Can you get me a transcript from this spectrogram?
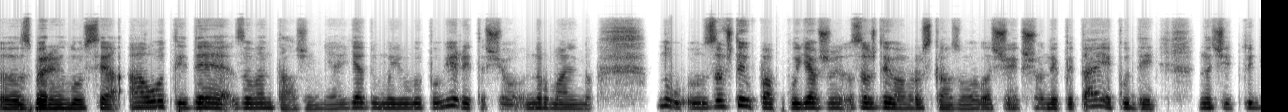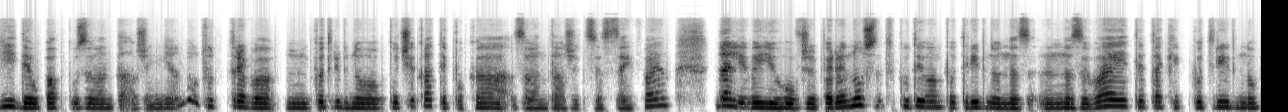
е, збереглося, а от іде завантаження. Я думаю, ви повірите, що нормально. Ну, завжди в папку, я вже завжди вам розказувала, що якщо не питає, куди, значить тоді йде в папку завантаження. Ну, тут треба, потрібно почекати, поки завантажиться цей файл. Далі ви його вже переносите, куди вам потрібно, наз- називаєте так, як потрібно.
